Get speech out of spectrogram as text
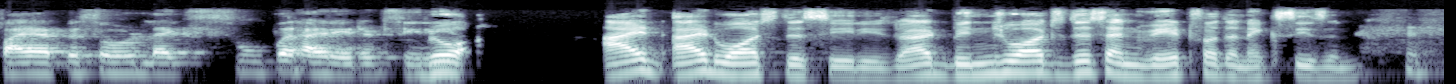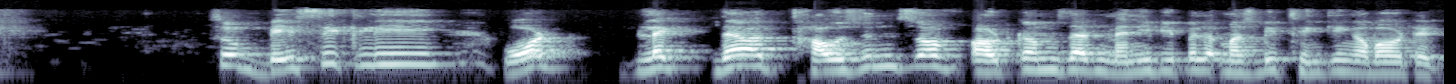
five episode like super high rated series. Bro, I'd I'd watch this series. I'd binge watch this and wait for the next season. So basically, what like there are thousands of outcomes that many people must be thinking about it.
